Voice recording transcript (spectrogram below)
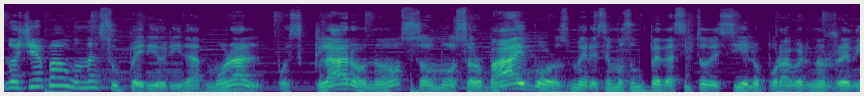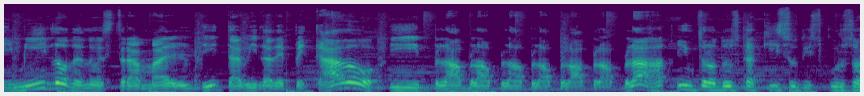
nos lleva a una superioridad moral. Pues claro, ¿no? Somos survivors, merecemos un pedacito de cielo por habernos redimido de nuestra maldita vida de pecado y bla bla bla bla bla bla bla. Introduzca aquí su discurso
